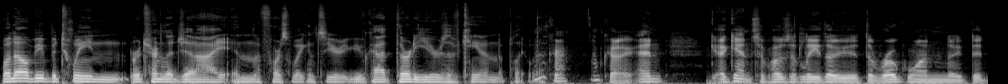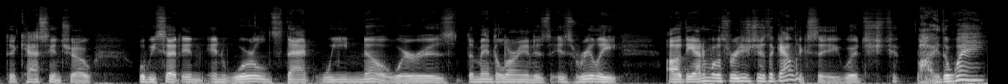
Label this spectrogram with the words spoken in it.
Well, no, it'll be between Return of the Jedi and The Force Awakens. So you're, you've got 30 years of canon to play with. Okay, okay, and again, supposedly the the Rogue One, the, the, the Cassian show, will be set in in worlds that we know, whereas the Mandalorian is is really uh, the outermost reaches of the galaxy. Which, by the way,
